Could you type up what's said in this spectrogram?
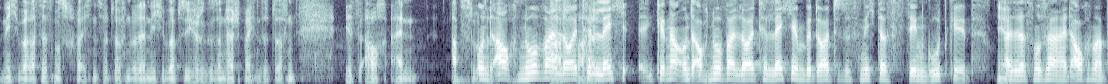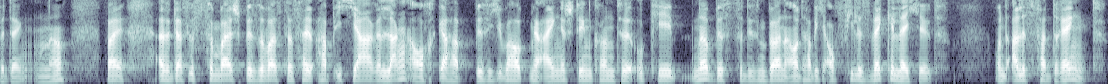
nicht über Rassismus sprechen zu dürfen oder nicht über psychische Gesundheit sprechen zu dürfen, ist auch ein absolut. Und auch nur weil Leute lächeln, genau, und auch nur weil Leute lächeln, bedeutet es nicht, dass es denen gut geht. Ja. Also das muss man halt auch immer bedenken, ne? Weil, also das ist zum Beispiel sowas, das habe ich jahrelang auch gehabt, bis ich überhaupt mir eingestehen konnte, okay, ne, bis zu diesem Burnout habe ich auch vieles weggelächelt und alles verdrängt.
